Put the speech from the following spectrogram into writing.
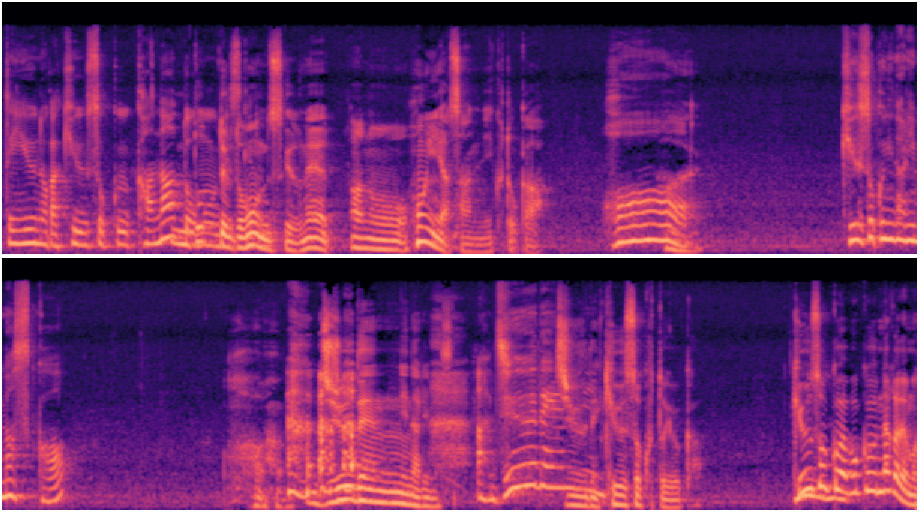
っていうのが休息かなと思取ってうんですけど。ると思うんですけどね。あの本屋さんに行くとか、はあ、はい。休息になりますか？は充電になります。あ充電充電休息というか。休息は僕の中でも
